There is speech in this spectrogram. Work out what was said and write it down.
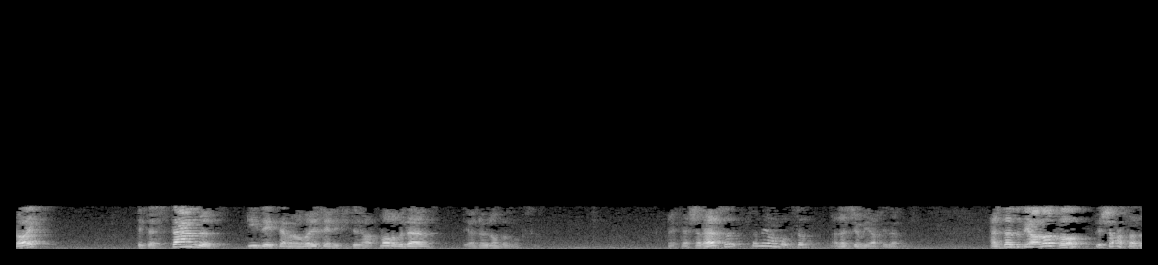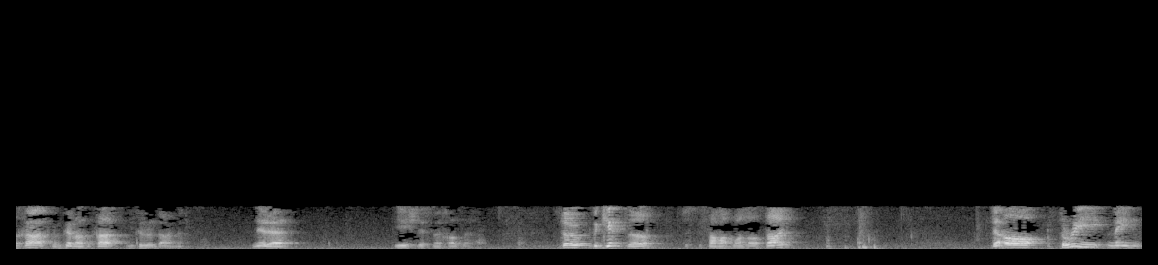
right? If they're standard Gizeh Temer or Mochin, if you did Hatzmana with them, they are no longer Muksa. And if they're Shadhasa, then they are Muksa, unless you're Miyachideh. And says the Bialocho, the Shasa, the Chat, Kumkema, the Chat, you could down Nire, Chazah. So, the Kitzur, just to sum up one last time, there are three main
